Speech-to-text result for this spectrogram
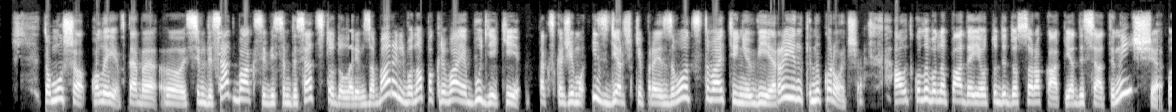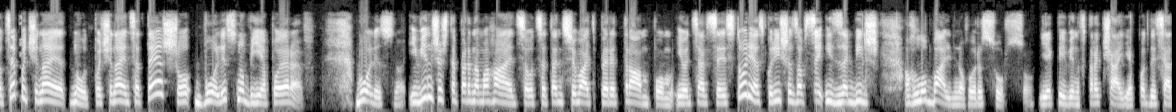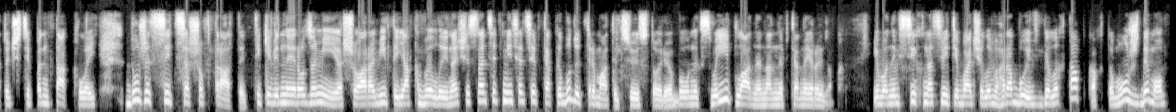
Тому що коли в тебе е, 70 баксів, 80-100 доларів за барель, вона покриває будь-які, так скажімо, іздержки производства, тіньові ринки. Ну коротше. А от коли воно падає отуди до 40-50 і нижче, оце починає, ну, починається те, що болісно б'є по РФ. Болісно. І він же ж тепер намагається оце танцювати перед Трампом, і оця вся історія, скоріше за все, із-за більш глобального ресурсу, який він втрачає по десяточці пентаклей, дуже ситься, що втратить. Тільки він не розуміє, що аравіти як вели на 16 місяців, так і будуть тримати цю історію, бо у них свої плани на нефтяний ринок. І вони всіх на світі бачили в грабу і в білих тапках, тому ждемо.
